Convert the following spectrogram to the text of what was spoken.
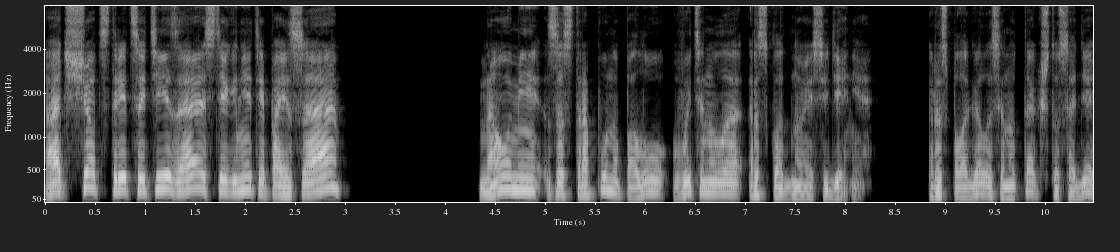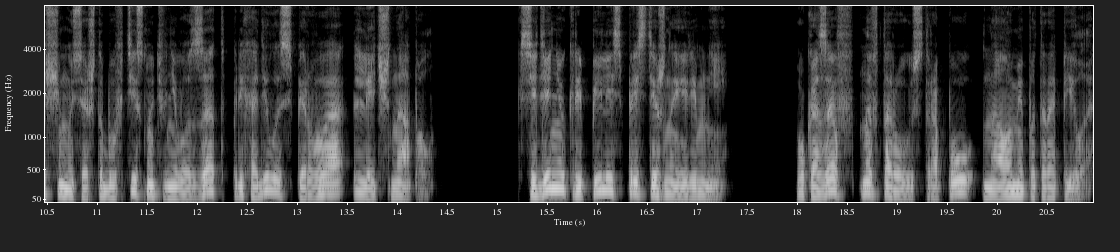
Отсчет с тридцати, застегните пояса!» Наоми за стропу на полу вытянула раскладное сиденье. Располагалось оно так, что садящемуся, чтобы втиснуть в него зад, приходилось сперва лечь на пол. К сиденью крепились пристежные ремни. Указав на вторую стропу, Наоми поторопила.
